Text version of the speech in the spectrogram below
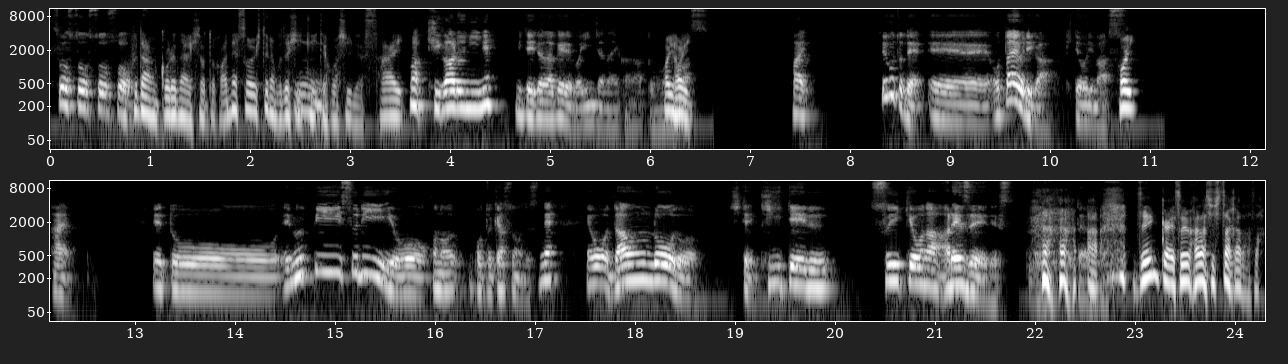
そうそうそうそう普。段来れない人とかね、そういう人にもぜひ聞いてほしいです。はい。まあ気軽にね、見ていただければいいんじゃないかなと思います。はい、ということで、えー、お便りが来ております。はい。はい。えっと、MP3 を、このポッドキャストのですね、をダウンロードして聞いている水強なあれ勢です 前回そういう話したからさ。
